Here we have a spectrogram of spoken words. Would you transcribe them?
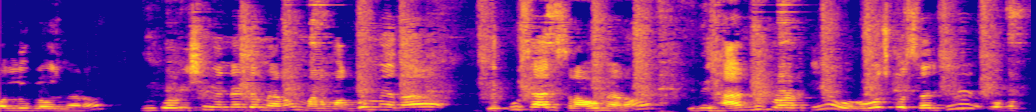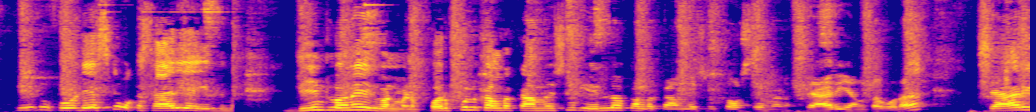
పళ్ళు బ్లౌజ్ మేడం. ఇంకో విషయం ఏంటంటే మేడం మన మగ్గం మీద ఎక్కువ శారీస్ రావు మేడం. ఇది హ్యాండ్లూమ్ ప్రోడక్ట్కి రోజుకి వచ్చేసరికి ఒక త్రీ టు ఫోర్ డేస్కి ఒక శారీ అయ్యింది దీంట్లోనే ఇదిగోండి మేడం పర్పుల్ కలర్ కాంబినేషన్కి ఎల్లో కలర్ కాంబినేషన్కి వస్తుంది మేడం శారీ అంతా కూడా. శారీ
